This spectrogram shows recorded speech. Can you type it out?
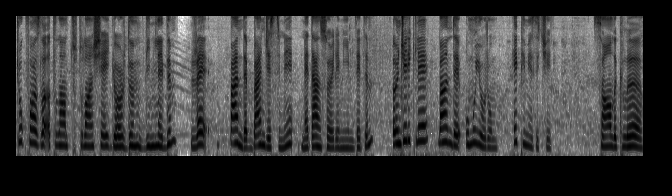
Çok fazla atılan tutulan şey gördüm, dinledim ve ben de bencesini neden söylemeyeyim dedim. Öncelikle ben de umuyorum hepimiz için sağlıklı,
